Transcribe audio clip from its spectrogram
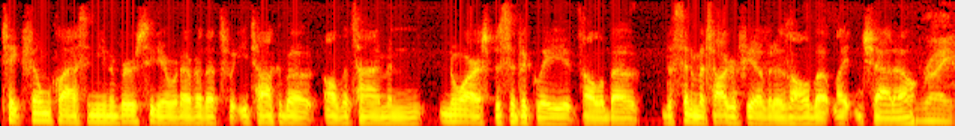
take film class in university or whatever. That's what you talk about all the time. And noir specifically, it's all about the cinematography of it is all about light and shadow. Right.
